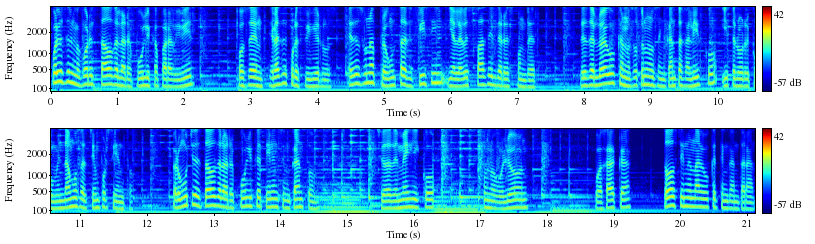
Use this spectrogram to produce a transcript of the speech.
¿Cuál es el mejor estado de la República para vivir? José, gracias por escribirnos. Esa es una pregunta difícil y a la vez fácil de responder. Desde luego que a nosotros nos encanta Jalisco y te lo recomendamos al 100%. Pero muchos estados de la República tienen su encanto. Ciudad de México, Nuevo León, Oaxaca, todos tienen algo que te encantará.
